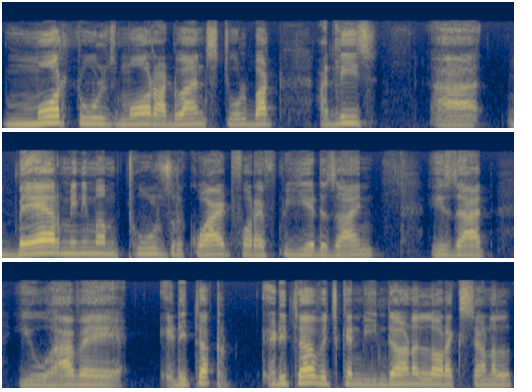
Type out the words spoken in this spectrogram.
more tools more advanced tool but at least uh, bare minimum tools required for FPGA design is that you have a editor, editor which can be internal or external,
